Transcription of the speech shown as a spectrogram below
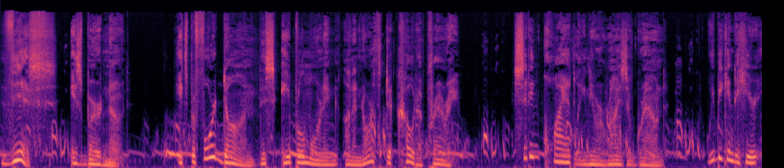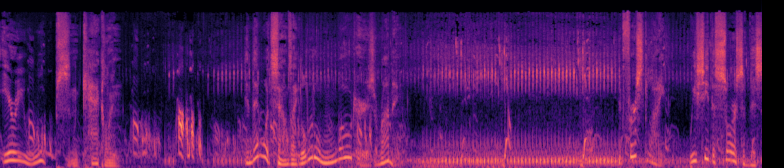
This is BirdNote. It's before dawn this April morning on a North Dakota prairie. Sitting quietly near a rise of ground, we begin to hear eerie whoops and cackling. And then what sounds like little motors running. At first light, we see the source of this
